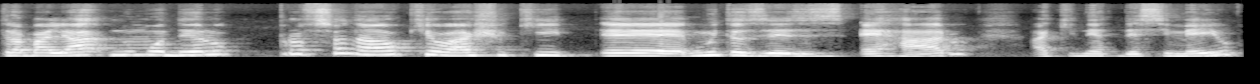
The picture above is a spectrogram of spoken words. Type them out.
Trabalhar no modelo profissional, que eu acho que é, muitas vezes é raro aqui dentro desse meio,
